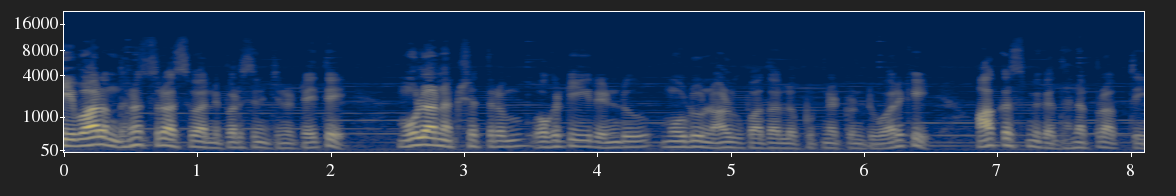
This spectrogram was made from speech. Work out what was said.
ఈ వారం ధనుసు రాశి వారిని పరిశీలించినట్టయితే మూలా నక్షత్రం ఒకటి రెండు మూడు నాలుగు పాదాల్లో పుట్టినటువంటి వారికి ఆకస్మిక ధనప్రాప్తి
